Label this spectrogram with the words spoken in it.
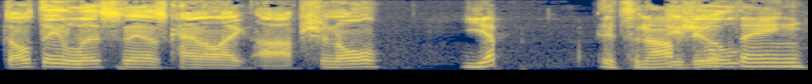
don't they listen as kind of like optional, Yep, it's an optional thing,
